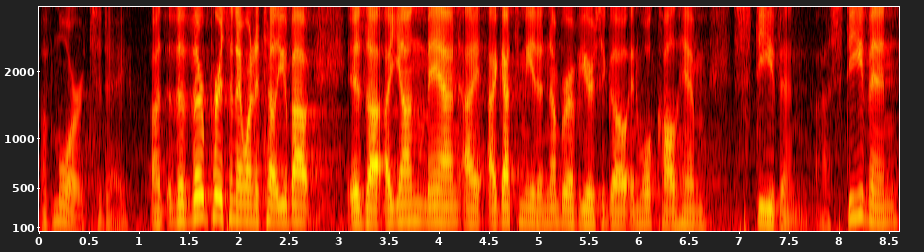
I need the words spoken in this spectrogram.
of more today. Uh, the third person I want to tell you about is a young man I, I, got to meet a number of years ago, and we'll call him Stephen. Uh, Stephen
